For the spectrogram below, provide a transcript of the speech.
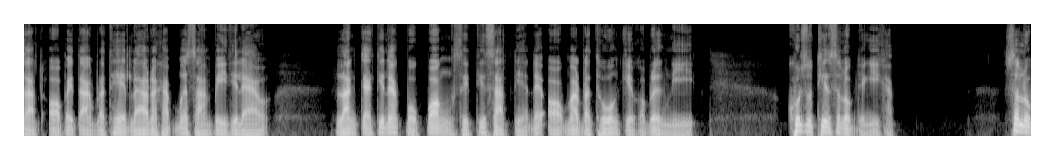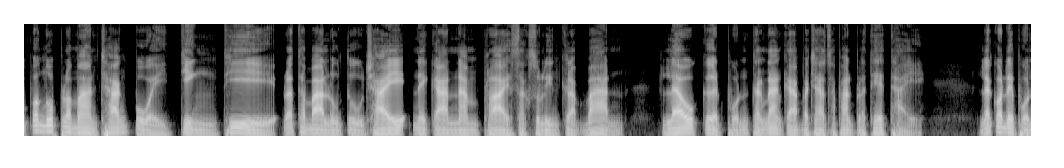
สัตว์ออกไปต่างประเทศแล้วนะครับ เมื่อ 3 ปีที่แล้ว หลังจากที่นักปกป้องสิทธิสัตว์เนี่ยได้ออกมาประท้วงเกี่ยวกับเรื่องนี้ คุณสุทินสรุปอย่างนี้ครับ สรุปว่างบประมาณช้างป่วยจริงที่รัฐบาลลุงตู่ใช้ในการนำพลายศักสุรินกลับบ้าน แล้วเกิดผลทางด้านการประชาสัมพันธ์ประเทศไทย และก็ได้ผล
